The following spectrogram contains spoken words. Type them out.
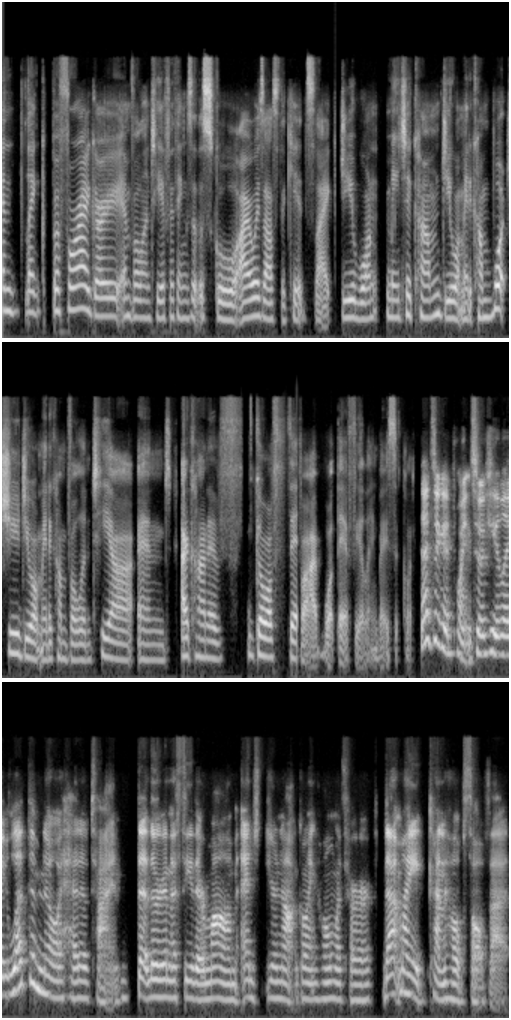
and like before I go and volunteer for things at the school, I always ask the kids like, do you want me to come? Do you want me to come watch you? Do you want me to come volunteer? And I kind of go off their vibe, what they're feeling basically. that's a good point so if you like let them know ahead of time that they're gonna see their mom and you're not going home with her that might kind of help solve that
